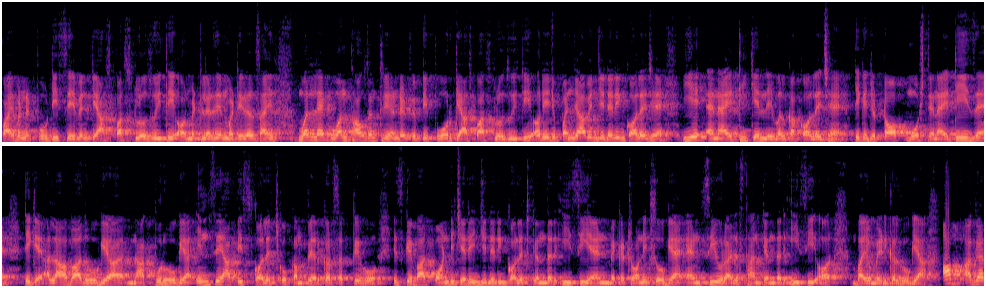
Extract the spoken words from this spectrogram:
five hundred forty seven के आसपास क्लोज हुई थी और metallurgy material science one lakh one thousand three hundred fifty four के आसपास क्लोज हुई थी और ये जो पंजाब इंजीनियरिंग कॉलेज है, ये एनआईटी के लेवल का कॉलेज है, ठीक है, जो टॉप मोस्ट एनआईटीज हैं, ठीक है, इलाहाबाद हो गया, नागपुर हो गया, इनसे आप इस कॉलेज को कंपेयर कर सकते हो। इसके बाद पौंडीचेरी इंजीनियरिंग कॉलेज के अंदर ईसी एंड मैकेट्रॉनिक्स हो गया एंड राजस्थान के अंदर ईसी e और बायोमेडिकल हो गया। अब अगर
